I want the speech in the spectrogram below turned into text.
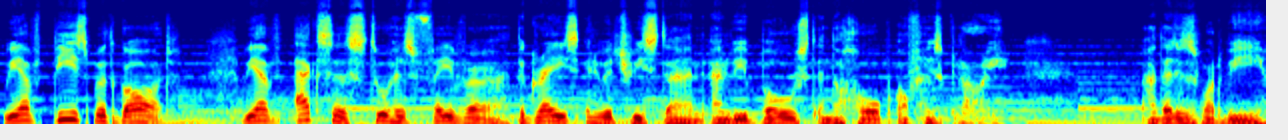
We have peace with God. We have access to His favor, the grace in which we stand, and we boast in the hope of His glory. And that is what we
